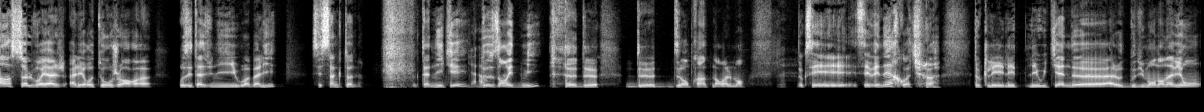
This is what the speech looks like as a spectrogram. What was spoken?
Un seul voyage aller-retour, genre euh, aux États-Unis ou à Bali, c'est 5 tonnes. Donc tu as niqué Ciao. deux ans et demi de de- d'empreinte normalement. Donc c'est vénère quoi, tu vois. Donc les, les, les week-ends euh, à l'autre bout du monde en avion,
